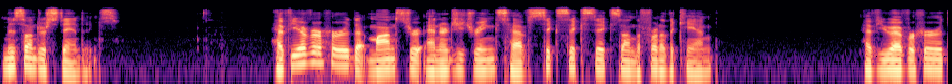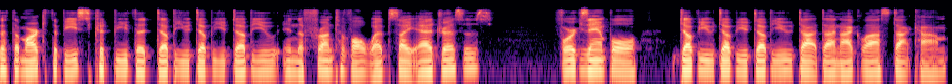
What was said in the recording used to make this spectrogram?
Misunderstandings have you ever heard that Monster energy drinks have 666 on the front of the can? Have you ever heard that the Mark of the Beast could be the www in the front of all website addresses? For example, www.dynaglos.com.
